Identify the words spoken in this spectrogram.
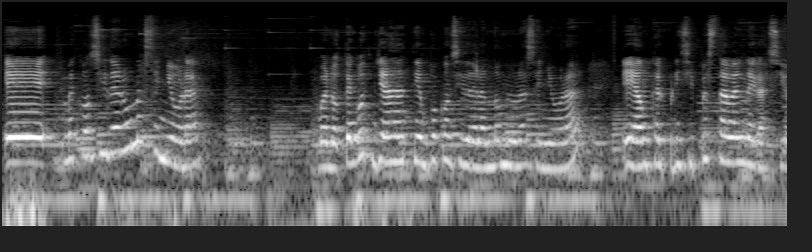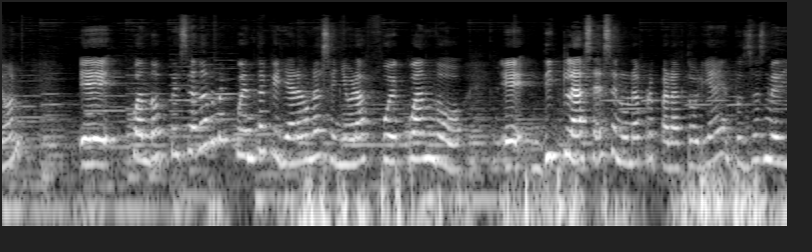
Eh, me considero una señora, bueno, tengo ya tiempo considerándome una señora, eh, aunque al principio estaba en negación. Eh, cuando empecé a darme cuenta que ya era una señora fue cuando eh, di clases en una preparatoria, entonces me di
